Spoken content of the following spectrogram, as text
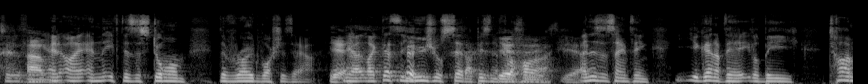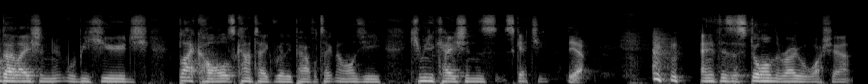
Sort of thing. and and if there's a storm, the road washes out. Um, Yeah. like that's the usual setup, isn't it, Yes, for horror? is, yeah. And this is the same thing. You're going up there, it'll be time dilation will be huge. Black holes can't take really powerful technology. Communications sketchy. yeah. And if there's a storm, the road will wash out.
